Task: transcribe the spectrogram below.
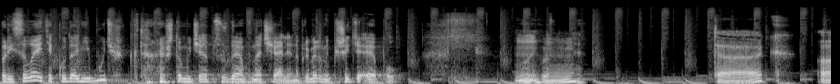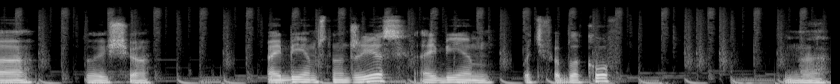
Присылайте куда-нибудь, что мы сейчас обсуждаем в начале. Например, напишите Apple. Так, а что еще? IBM с Node.js, IBM против облаков. На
